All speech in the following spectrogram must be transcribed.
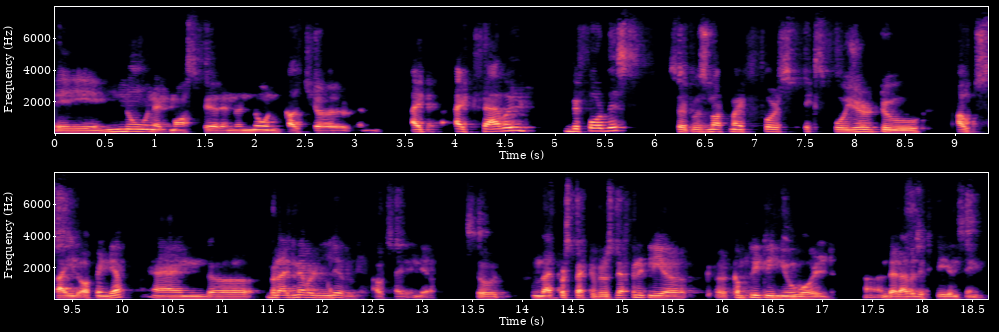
a known atmosphere and a known culture. And I I traveled before this, so it was not my first exposure to outside of India, and uh, but I'd never lived outside India. So from that perspective, it was definitely a, a completely new world uh, that I was experiencing.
